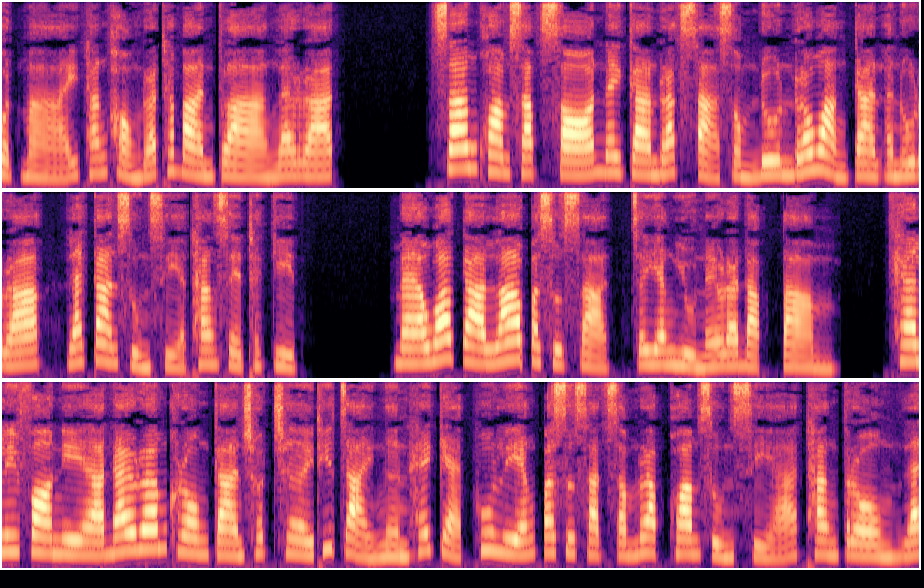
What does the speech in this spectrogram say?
กฎหมายทั้งของรัฐบาลกลางและรัฐ สร้างความซับซ้อนในการรักษาสมดุลระหว่างการอนุรักษ์ และการสูญเสียทางเศรษฐกิจ แม้ว่าการล่าปศุสัตว์จะยังอยู่ในระดับต่ำ แคลิฟอร์เนียได้เริ่มโครงการชดเชยที่จ่ายเงินให้แก่ผู้เลี้ยงปศุสัตว์สำหรับความสูญเสียทางตรงและ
